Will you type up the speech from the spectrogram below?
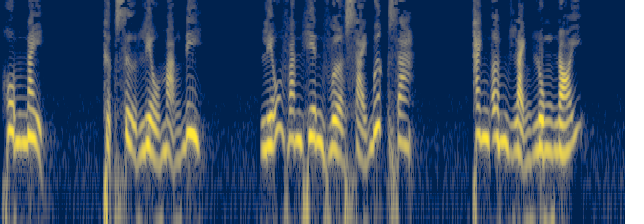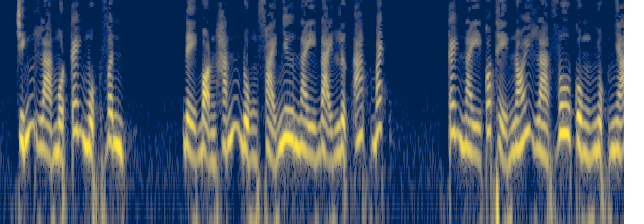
hôm nay, thực sự liều mạng đi, l i ễ u văn hiên vừa x à i bước ra, thanh âm lạnh lùng nói, chính là một cái mục vân, để bọn hắn đụng phải như này đại lực áp bách, cái này có thể nói là vô cùng nhục nhã,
